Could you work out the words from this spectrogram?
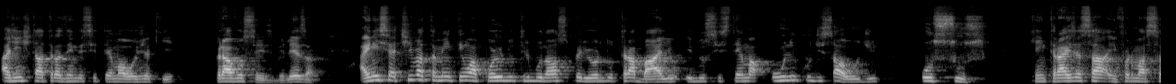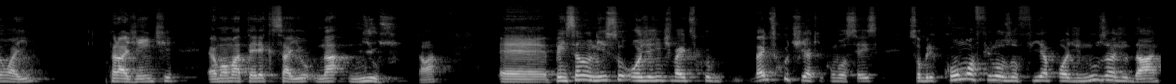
a gente está trazendo esse tema hoje aqui para vocês, beleza? A iniciativa também tem o apoio do Tribunal Superior do Trabalho e do Sistema Único de Saúde, o SUS. Quem traz essa informação aí para a gente é uma matéria que saiu na News, tá? É, pensando nisso, hoje a gente vai, discu vai discutir aqui com vocês sobre como a filosofia pode nos ajudar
